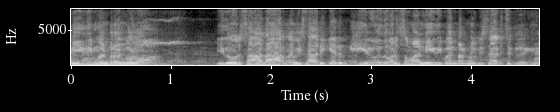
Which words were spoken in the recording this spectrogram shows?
நீதிமன்றங்களும் இது ஒரு சாதாரண விசாரிக்கிறதுக்கு இருபது வருஷமா நீதிமன்றங்கள் விசாரிச்சுட்டு இருக்கு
